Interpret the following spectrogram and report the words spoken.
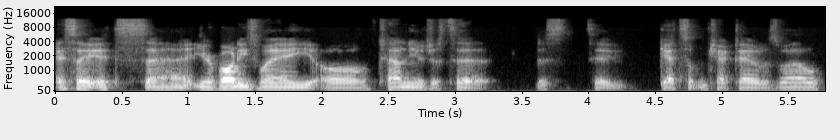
It's a, it's uh, your body's way of telling you just to just to get something checked out as well.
